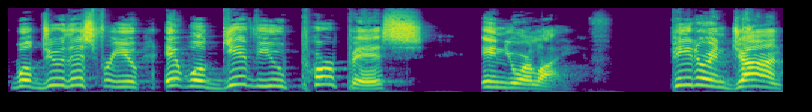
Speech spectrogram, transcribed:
will do this for you. It will give you purpose in your life Peter and John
